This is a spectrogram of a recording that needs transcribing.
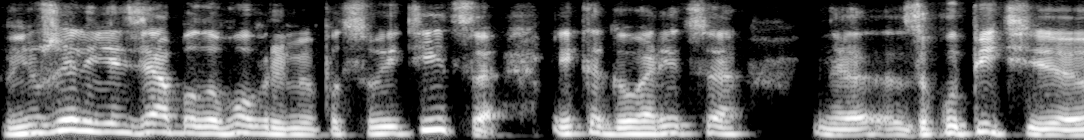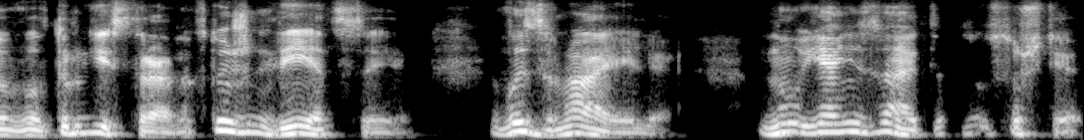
Но неужели нельзя было вовремя подсуетиться и, как говорится, э, закупить э, в других странах, в той же Греции, в Израиле? Ну, я не знаю, слушайте,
